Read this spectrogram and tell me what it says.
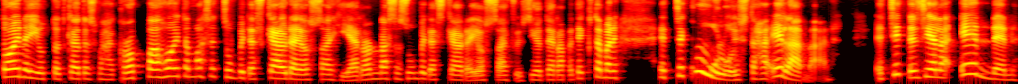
toinen juttu, että käytäisiin vähän kroppaa hoitamassa, että sun pitäisi käydä jossain hieronnassa, sun pitäisi käydä jossain fysioterapiassa, että se kuuluisi tähän elämään. Et sitten siellä ennen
